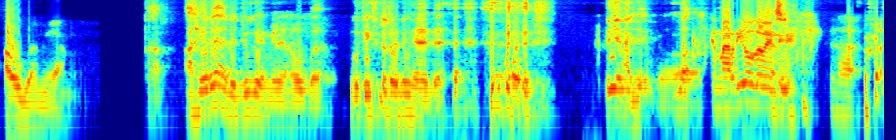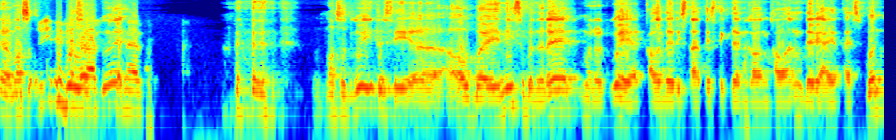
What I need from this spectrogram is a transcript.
Aubameyang. Akhirnya ada juga yang milih Auba. Gue pikir tadi nggak ada. Oh. iya skenario kali ini. Ya, maksud ini di luar gue skenario maksud gue itu sih uh, Auba ini sebenarnya menurut gue ya kalau dari statistik dan kawan-kawan dari eye test pun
